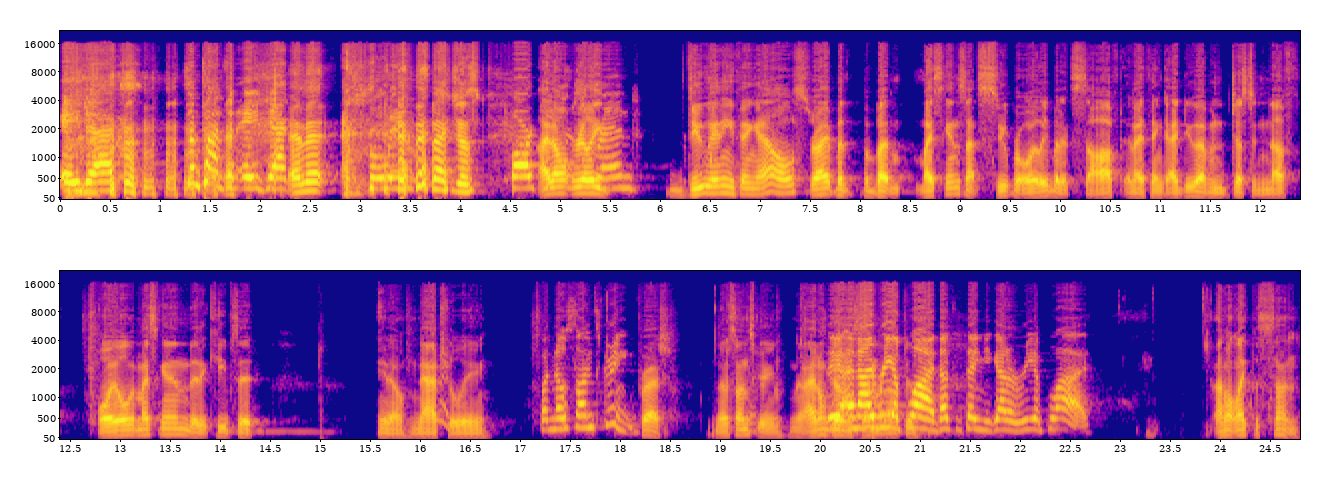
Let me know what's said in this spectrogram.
Ajax. Sometimes an Ajax. And then, and then I just I don't really friend. do anything else, right? But, but my skin's not super oily, but it's soft, and I think I do have just enough oil in my skin that it keeps it, you know, naturally But no sunscreen. fresh. No sunscreen. No, I don't See, go. and I that often. reapply. That's the thing. You got to reapply. I don't like the sun,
